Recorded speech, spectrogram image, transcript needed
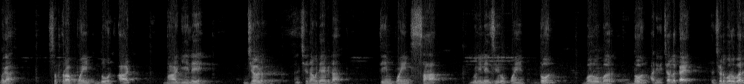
बघा. सतरा पॉइंट दोन आठ भागिले झड आणि छेदामध्ये आहे बेटा तीन पॉइंट सहा गुणिले झिरो पॉइंट दोन बरोबर दोन. आणि विचारलं काय? तर झड बरोबर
